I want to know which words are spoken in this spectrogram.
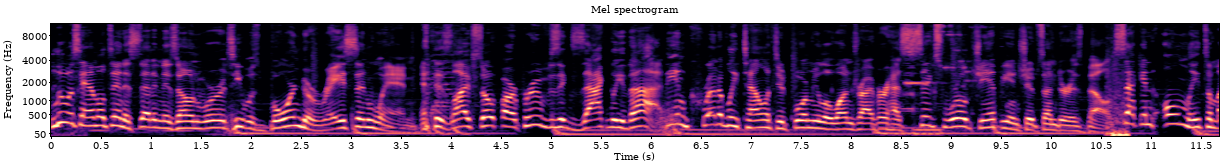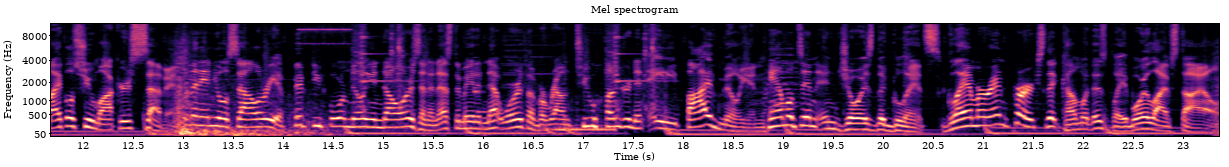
Lewis Hamilton has said in his own words he was born to race and win, and his life so far proves exactly that. The incredibly talented Formula One driver has six world championships under his belt, second only to Michael Schumacher's seven. With an annual salary of $54 million and an estimated net worth of around 285 million, Hamilton enjoys the glitz, glamour, and perks that come with his playboy lifestyle.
